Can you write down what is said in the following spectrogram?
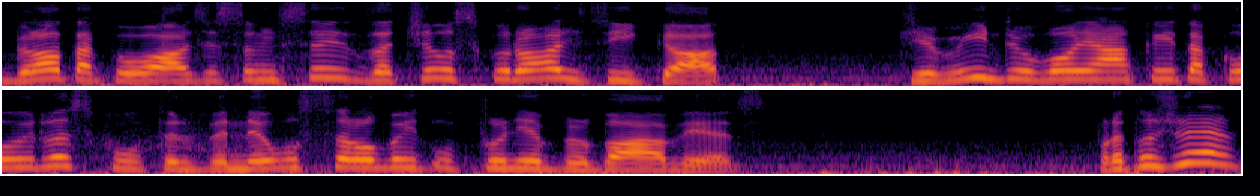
byla taková, že jsem si začal skoro až říkat, že mít doma nějaký takovýhle skútr by nemuselo být úplně blbá věc. Protože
